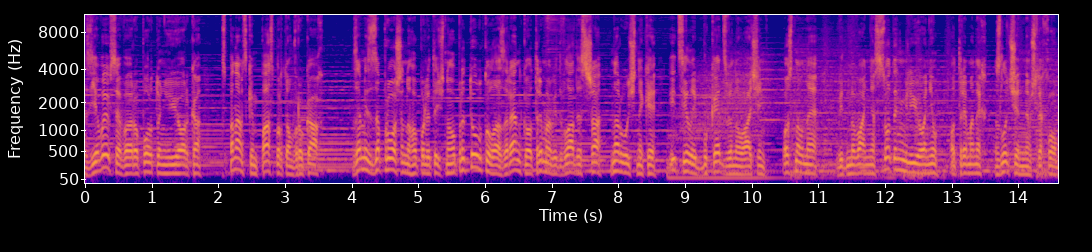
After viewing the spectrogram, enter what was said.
з'явився в аеропорту Нью-Йорка з панамським паспортом в руках. Замість запрошеного політичного притулку Лазаренко отримав від влади США наручники і цілий букет звинувачень. Основне відмивання сотень мільйонів, отриманих злочинним шляхом.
